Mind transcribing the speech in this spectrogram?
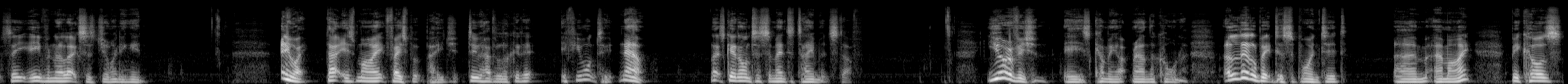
See, even Alexa's joining in. Anyway, that is my Facebook page. Do have a look at it if you want to. Now, let's get on to some entertainment stuff. Eurovision is coming up round the corner. A little bit disappointed, um, am I, because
